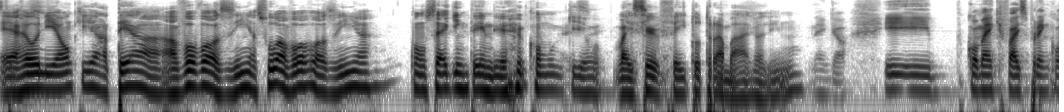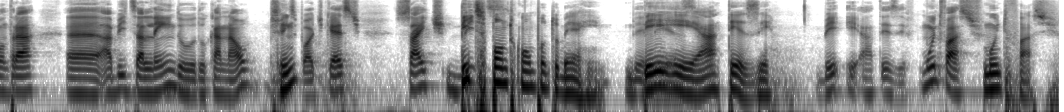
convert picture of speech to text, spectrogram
é a reunião que até a, a vovozinha, sua vovozinha, consegue entender como é que vai ser feito o trabalho ali. Né? Legal. E, e, como é que faz para encontrar uh, a Beats além do, do canal Sim. Beats Podcast? Site bits.com.br B-E-A-T-Z. B-E-A-T-Z. Muito fácil. Muito fácil.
